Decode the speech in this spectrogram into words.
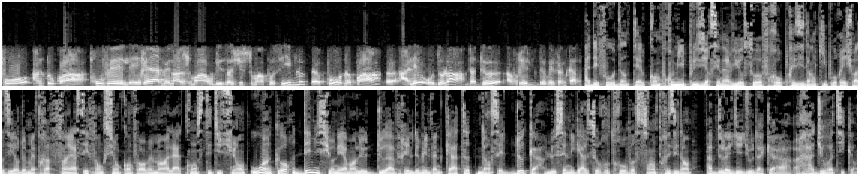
faut en tout cas trouver les réaménagements ou les ajustements possibles euh, pour ne pas aller au-delà du 2 avril 2024. À défaut d'un tel compromis, plusieurs scénarios s'offrent au président qui pourrait choisir de mettre fin à ses fonctions conformément à la Constitution ou encore démissionner avant le 2 avril 2024. Dans ces deux cas, le Sénégal se retrouve sans président. Abdoulaye Dakar, Radio Vatican.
